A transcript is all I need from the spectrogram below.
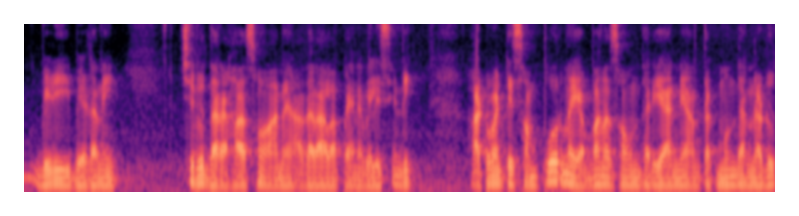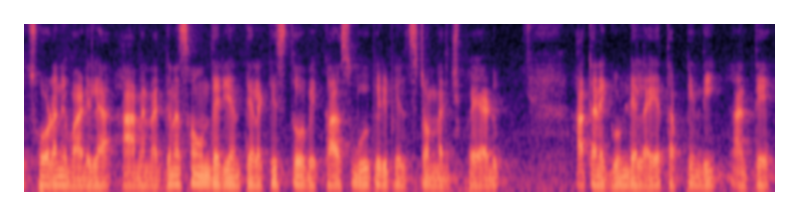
బిడి బిడని చిరు దరహాసం ఆమె అదరాలపైన వెలిసింది. అటువంటి సంపూర్ణ యవ్వన సౌందర్యాన్ని అంతకుముందన్నడు చూడని వాడిలా ఆమె నగ్న సౌందర్యం తిలకిస్తూ వికాస్ ఊపిరి పీల్చడం మర్చిపోయాడు. అతని గుండె లయ తప్పింది. అంతే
